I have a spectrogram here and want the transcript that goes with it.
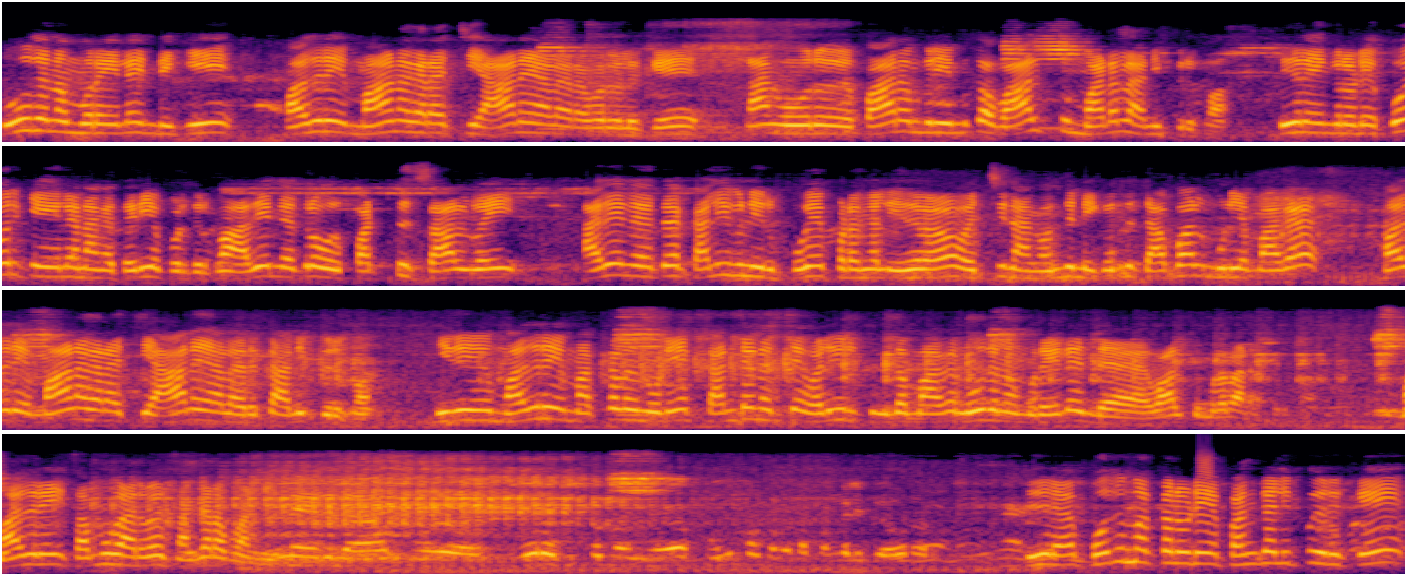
நூதன முறையில் இன்றைக்கி மதுரை மாநகராட்சி ஆணையாளர் அவர்களுக்கு நாங்கள் ஒரு பாரம்பரியமிக்க வாழ்த்து மடல் அனுப்பியிருக்கோம். இதில் எங்களுடைய கோரிக்கைகளை நாங்கள் தெரியப்படுத்திருக்கோம் அதே நேரத்தில் ஒரு பட்டு சால்வை அதே நேரத்தில் கழிவுநீர் புகைப்படங்கள் இதெல்லாம் வச்சு நாங்கள் வந்து இன்றைக்கி வந்து தபால் மூலியமாக மதுரை மாநகராட்சி ஆணையாளருக்கு அனுப்பியிருக்கோம். இது மதுரை மக்களினுடைய கண்டனத்தை வலியுறுத்தும் விதமாக நூதன முறையில் இந்த வாழ்த்து மடல் அனுப்பியிருக்கோம். மதுரை சமூக ஆர்வலர் சங்கரபாண்டி. இதுல பொதுமக்களுடைய பங்களிப்பு இருக்கு.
